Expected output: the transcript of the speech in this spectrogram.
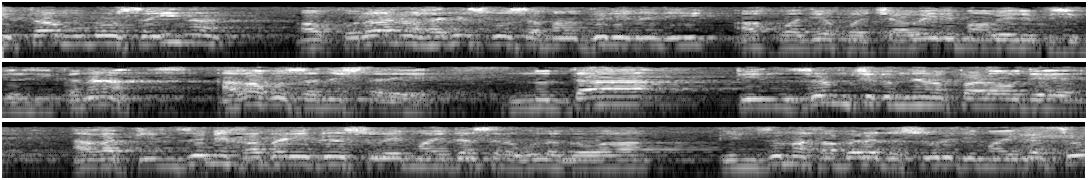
کتاب وو صحیح نه او قران او حدیث خو سماګری نه دي اخو دې خو چاویل ما ویل پسې ګرځي کنه هغه خو سنشتره نو دا پنځم چې کوم نه پړاو دی هغه پنځمه خبره د سوره مائده سره ولګوا پنځمه خبره د سوره مائده څو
